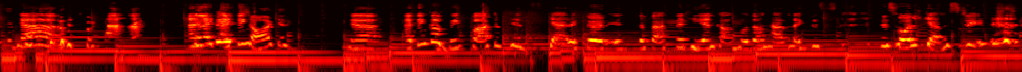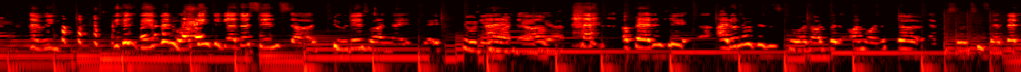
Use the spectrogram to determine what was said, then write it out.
is it Yeah. possible? And like I think short is Yeah, I think a big part of his character is the fact that he and Kang Ho Dong have like this this whole chemistry. I mean, because they've been working together since uh, two days one night, right? two days And, one night, um, yeah. apparently, I don't know if this is true or not, but on one of the episodes, he said that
